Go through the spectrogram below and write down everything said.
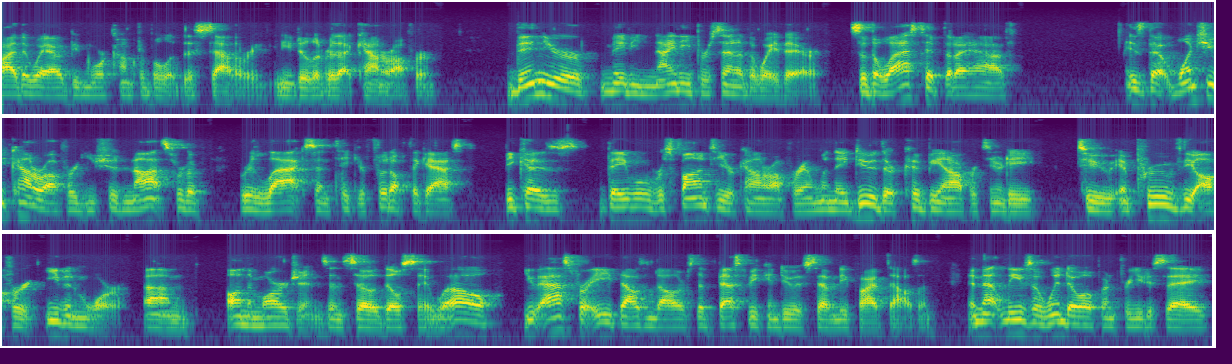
By the way, I would be more comfortable at this salary. And you deliver that counteroffer. Then you're maybe 90% of the way there. So the last tip that I have is that once you've counteroffered, you should not sort of relax and take your foot off the gas because they will respond to your counteroffer. And when they do, there could be an opportunity to improve the offer even more um, on the margins. And so they'll say, well, you asked for $80,000. The best we can do is 75,000. And that leaves a window open for you to say,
